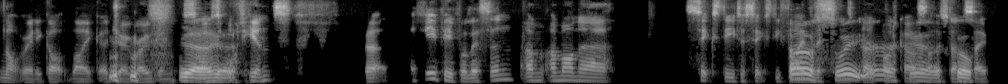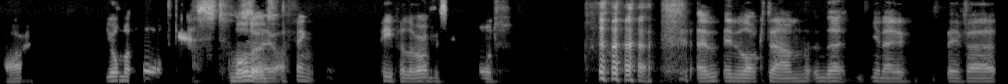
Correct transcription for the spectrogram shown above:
not really got like a Joe Rogan Yeah, yeah. audience. But a few people listen. I'm I'm on a sixty to sixty five Oh, listens sweet. per Yeah, podcast that I've done cool. so far. You're my fourth guest. So I think people are obviously bored in, in lockdown and that, you know, they've uh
